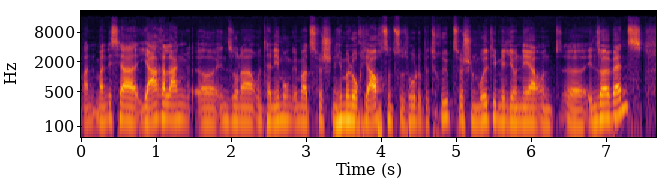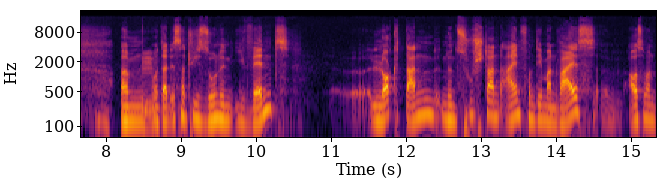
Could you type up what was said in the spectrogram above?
man, man ist ja jahrelang äh, in so einer Unternehmung immer zwischen Himmelhoch jauchzen zu Tode betrübt, zwischen Multimillionär und äh, Insolvenz. Ähm, mhm. Und dann ist natürlich so ein Event, lockt dann einen Zustand ein, von dem man weiß, äh, außer man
